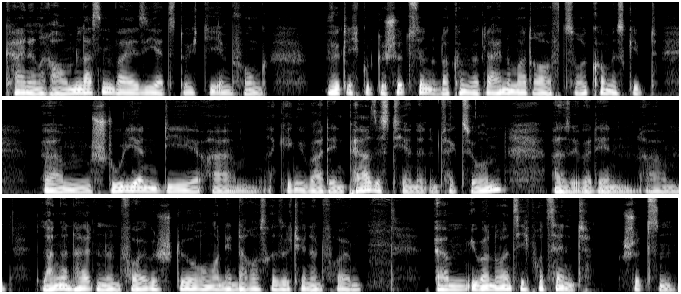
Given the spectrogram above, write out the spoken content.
keinen Raum lassen, weil sie jetzt durch die Impfung wirklich gut geschützt sind. Und da können wir gleich nochmal drauf zurückkommen. Es gibt ähm, Studien, die ähm, gegenüber den persistierenden Infektionen, also über den ähm, langanhaltenden Folgestörungen und den daraus resultierenden Folgen, ähm, über 90 Prozent schützen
